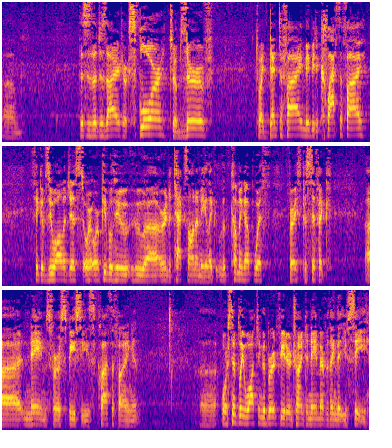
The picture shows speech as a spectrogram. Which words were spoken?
Um, this is the desire to explore, to observe, to identify, maybe to classify. Think of zoologists or, or people who, who uh, are into taxonomy, like coming up with very specific uh, names for a species, classifying it, uh, or simply watching the bird feeder and trying to name everything that you see,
